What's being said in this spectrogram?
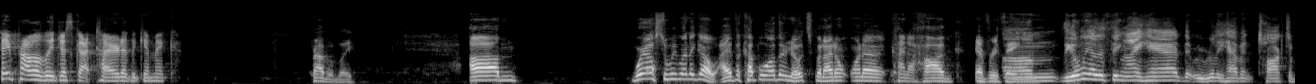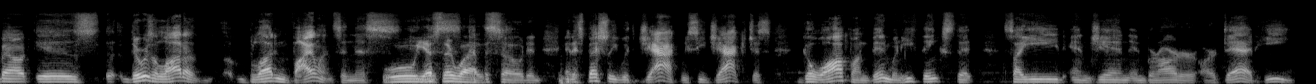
They probably just got tired of the gimmick. Probably. Um, where else do we want to go? I have a couple other notes, but I don't want to kind of hog everything. Um, the only other thing I had that we really haven't talked about is uh, there was a lot of blood and violence in this. Oh, yes, this there was. episode, and and especially with Jack, we see Jack just go off on Ben when he thinks that Sayid and Jin and Bernard are, are dead. He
